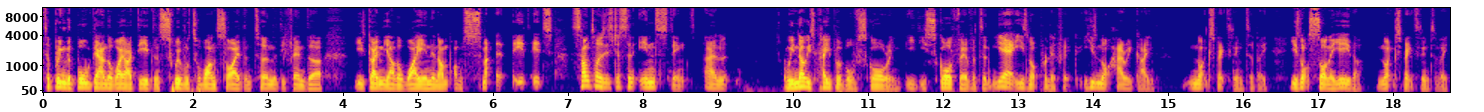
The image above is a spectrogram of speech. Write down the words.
to bring the ball down the way I did and swivel to one side and turn the defender? He's going the other way, and then I'm I'm sma- it, It's sometimes it's just an instinct, and we know he's capable of scoring. He, he scored for Everton. Yeah, he's not prolific. He's not Harry Kane. Not expecting him to be. He's not Sonny either. Not expecting him to be.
